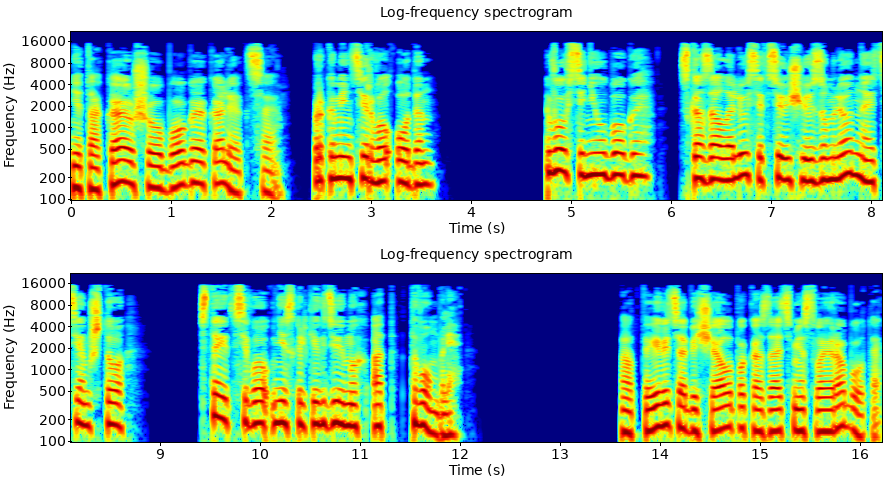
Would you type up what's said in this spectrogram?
«Не такая уж и убогая коллекция», — прокомментировал Оден. «Вовсе не убогая сказала Люся, все еще изумленная тем, что стоит всего в нескольких дюймах от Твомбли. «А ты ведь обещала показать мне свои работы»,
